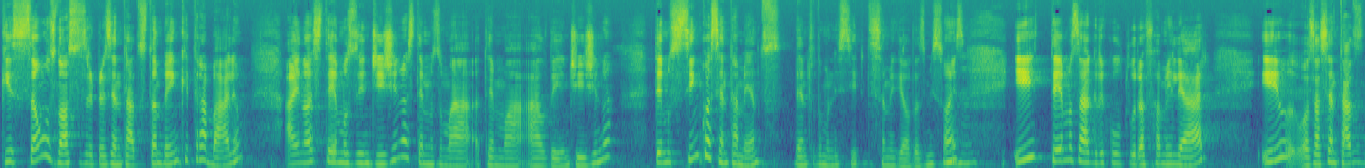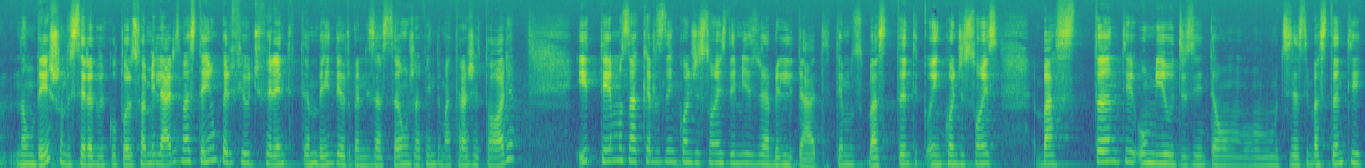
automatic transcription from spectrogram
que são os nossos representados também, que trabalham. Aí nós temos indígenas, temos uma, temos uma aldeia indígena, temos cinco assentamentos dentro do município de São Miguel das Missões, uhum. e temos a agricultura familiar, e os assentados não deixam de ser agricultores familiares, mas têm um perfil diferente também de organização, já vem de uma trajetória. E temos aqueles em condições de miserabilidade. Temos bastante em condições bastante humildes, então vamos dizer assim, bastante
